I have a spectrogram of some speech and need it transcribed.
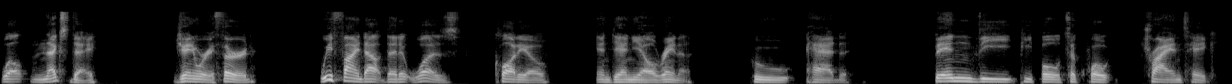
Well, next day, January 3rd, we find out that it was Claudio and Danielle Reyna who had been the people to quote try and take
